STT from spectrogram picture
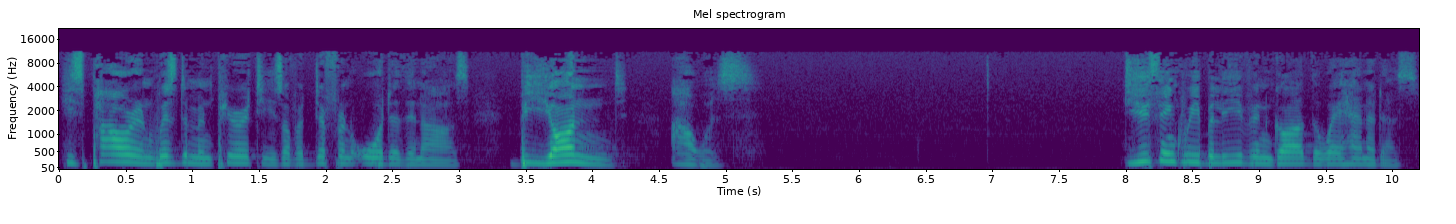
His power and wisdom and purity is of a different order than ours, beyond ours. Do you think we believe in God the way Hannah does?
